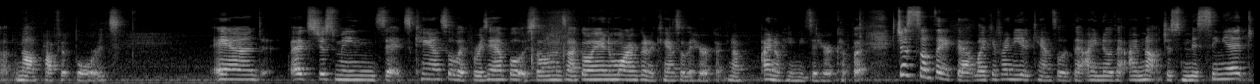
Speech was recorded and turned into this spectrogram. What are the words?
uh, nonprofit boards. And X just means that it's canceled. Like, for example, if Solomon's not going anymore, I'm going to cancel the haircut. No, I know he needs a haircut, but just something like that. Like, if I need to cancel it, that I know that I'm not just missing it,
